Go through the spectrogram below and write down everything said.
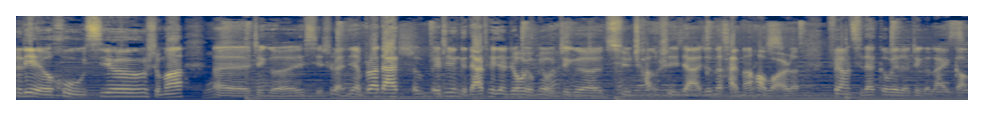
猎户星什么呃这个写诗软件，不知道大家魏志英给大家推荐之后有没有这个去尝试一下？真的还蛮好玩的，非常期待各位的这个来稿。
